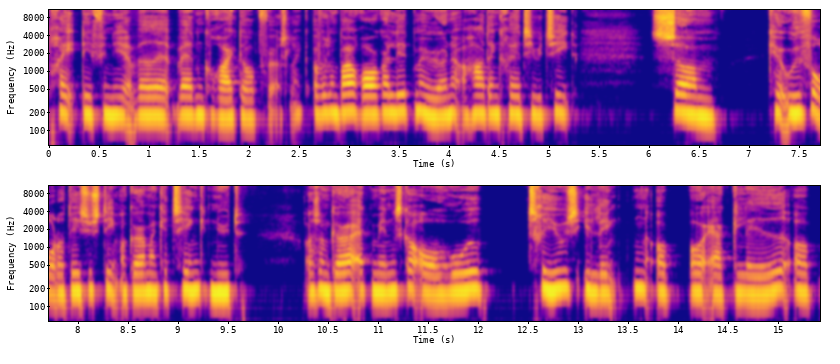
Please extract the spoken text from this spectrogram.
prædefinerer, hvad er, hvad er den korrekte opførsel. Ikke? Og hvis man bare rokker lidt med ørerne og har den kreativitet, som kan udfordre det system og gøre, at man kan tænke nyt, og som gør, at mennesker overhovedet trives i længden og, og er glade og,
